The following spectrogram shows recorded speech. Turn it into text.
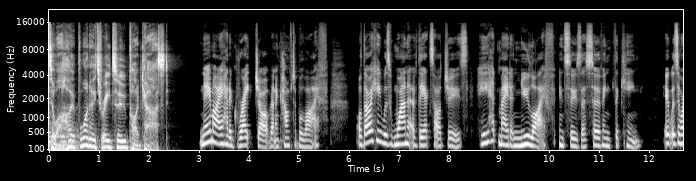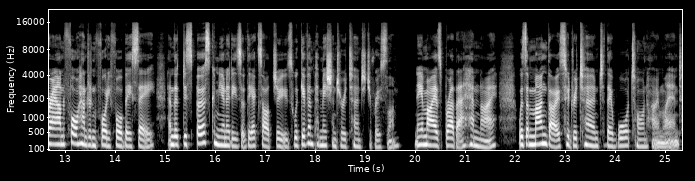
to a Hope 1032 podcast. Nehemiah had a great job and a comfortable life. Although he was one of the exiled Jews, he had made a new life in Susa serving the king. It was around 444 BC, and the dispersed communities of the exiled Jews were given permission to return to Jerusalem. Nehemiah's brother, Hanani, was among those who'd returned to their war torn homeland.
